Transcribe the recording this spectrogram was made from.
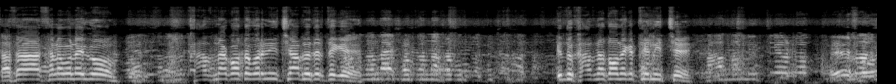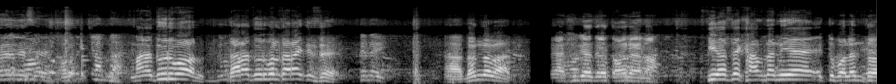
চাচা আসসালামু আলাইকুম। খাজনা কত করে নিচ্ছে আপনাদের থেকে? কিন্তু খাজনা তো অনেকের থেকে নিচ্ছে। মানে দুর্বল তারা দুর্বল তারাই দিচ্ছে হ্যাঁ, ধন্যবাদ। কি হচ্ছে খাজনা নিয়ে একটু বলেন তো।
